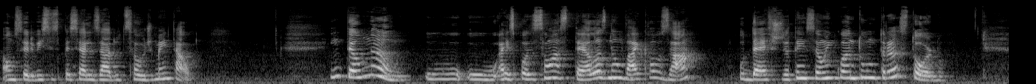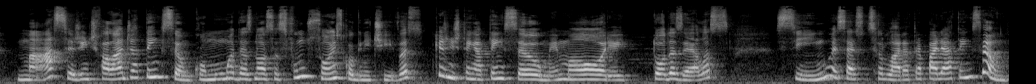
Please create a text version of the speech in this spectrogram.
a um serviço especializado de saúde mental. Então, não, o, o, a exposição às telas não vai causar o déficit de atenção enquanto um transtorno. Mas, se a gente falar de atenção como uma das nossas funções cognitivas, que a gente tem atenção, memória e todas elas, sim, o excesso de celular atrapalha a atenção.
